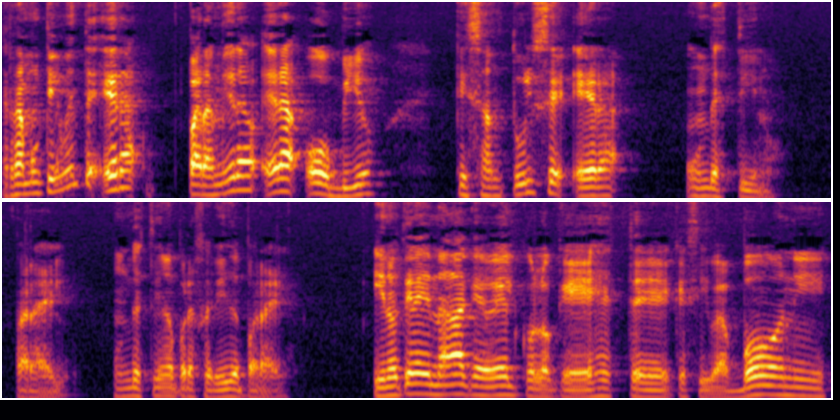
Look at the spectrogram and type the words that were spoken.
Ramón Clemente era, para mí era, era obvio que Santurce era un destino para él, un destino preferido para él. Y no tiene nada que ver con lo que es este, que si va Bonnie,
